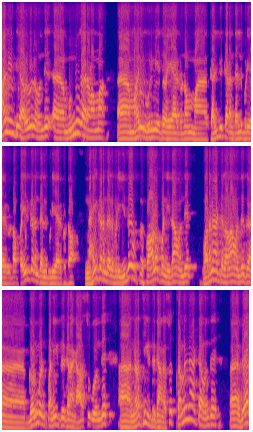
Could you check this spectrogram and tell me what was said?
ஆல் இண்டியா அளவில் வந்து முன்னுதாரணமா மகளிர் உரிமை தொகையா இருக்கட்டும் கல்விக்கடன் தள்ளுபடியா இருக்கட்டும் பயிர்க்கடன் தள்ளுபடியா இருக்கட்டும் நகைக்கடன் தள்ளுபடி இதை ஃபாலோ பண்ணி தான் வந்து வடநாட்டுலலாம் வந்து கவர்மெண்ட் பண்ணிட்டு இருக்காங்க அரசுக்கு வந்து நடத்திக்கிட்டு இருக்காங்க. ஸோ தமிழ்நாட்டை வந்து வேற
